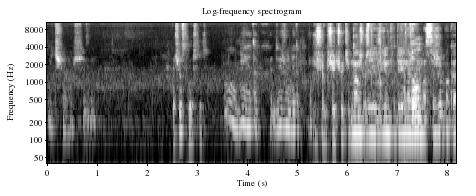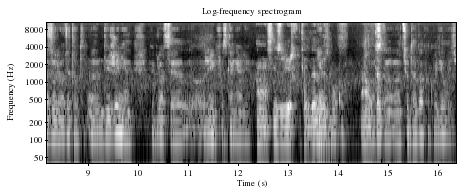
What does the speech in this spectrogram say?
Ничего себе. Почувствовал что-то? Ну, не, я так движу, не так хорошо. Еще чуть-чуть и Нам при почувствуешь. лимфодренажном Потом- массаже показывали вот это вот э, движение, вибрация э, лимфы сгоняли. А, снизу вверх. Тогда, Нет, наверное. сбоку. А, вот Вот так. э, Отсюда, да, как вы делаете?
